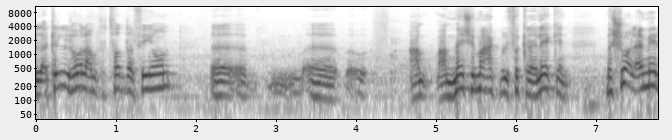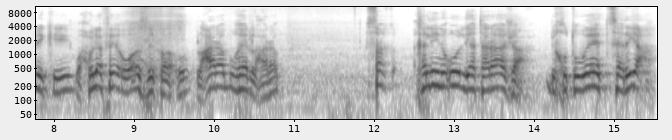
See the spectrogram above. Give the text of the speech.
هلا كل اللي هول عم تتفضل فيهم آه، آه، آه، عم عم ماشي معك بالفكرة لكن المشروع الأمريكي وحلفائه وأصدقائه العرب وغير العرب خليني أقول يتراجع بخطوات سريعة.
